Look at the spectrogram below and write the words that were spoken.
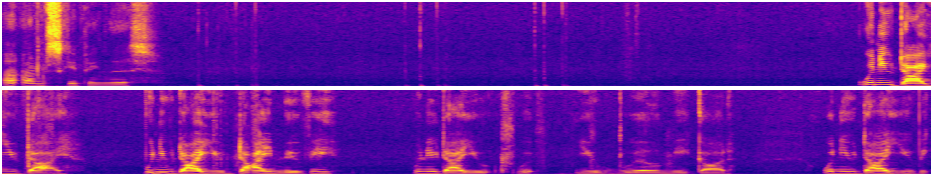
I I'm skipping this. When you die, you die. When you die, you die movie. When you die, you you will meet God. When you die, you be,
